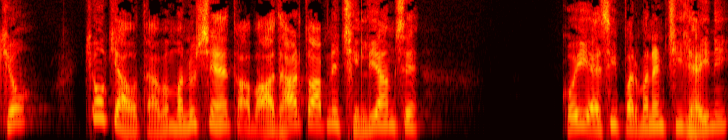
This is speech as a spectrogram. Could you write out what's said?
क्यों? क्यों क्या होता है? अब हम मनुष्य हैं तो अब आधार तो आपने छीन लिया हमसे। कोई ऐसी परमानेंट चीज़ है ही नहीं।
